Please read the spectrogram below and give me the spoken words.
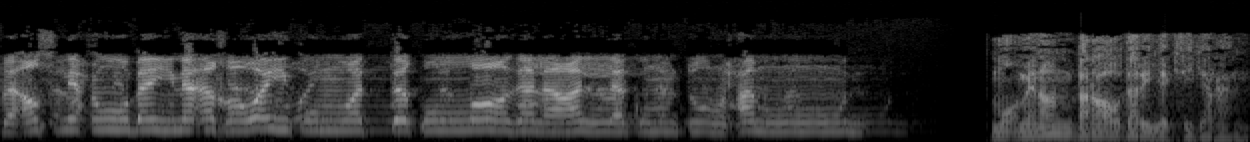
فاصلحوا بین اخویکم واتقوا الله لعلكم ترحمون. مؤمنان برادر یکدیگرند.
